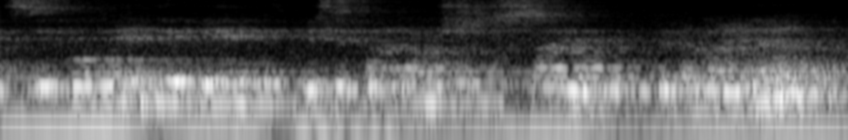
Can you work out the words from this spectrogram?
esse momento que esse patrão sai pela manhã,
